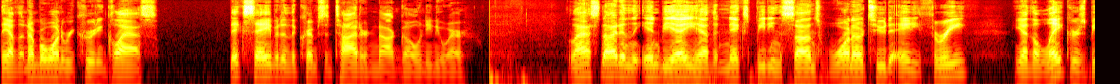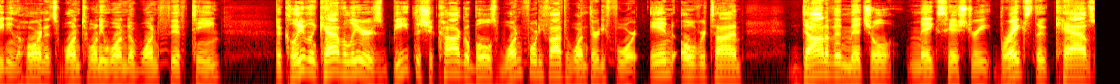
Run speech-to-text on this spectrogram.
They have the number one recruiting class. Nick Saban and the Crimson Tide are not going anywhere. Last night in the NBA, you had the Knicks beating the Suns 102 to 83. You had the Lakers beating the Hornets 121 to 115. The Cleveland Cavaliers beat the Chicago Bulls 145 to 134 in overtime. Donovan Mitchell makes history, breaks the Cavs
